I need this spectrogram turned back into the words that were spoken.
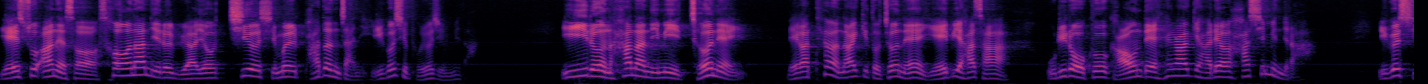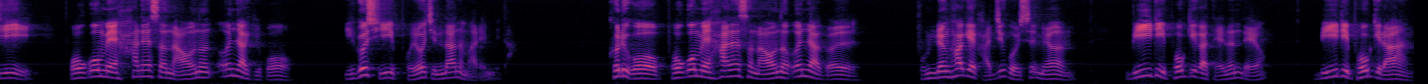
예수 안에서 선한 일을 위하여 지으심을 받은 자니 이것이 보여집니다. 이 일은 하나님이 전에 내가 태어나기도 전에 예비하사 우리로 그 가운데 행하게 하려 하심이니라. 이것이 복음에 한해서 나오는 언약이고 이것이 보여진다는 말입니다. 그리고 복음에 한해서 나오는 언약을 분명하게 가지고 있으면 미리 보기가 되는데요. 미리 보기란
